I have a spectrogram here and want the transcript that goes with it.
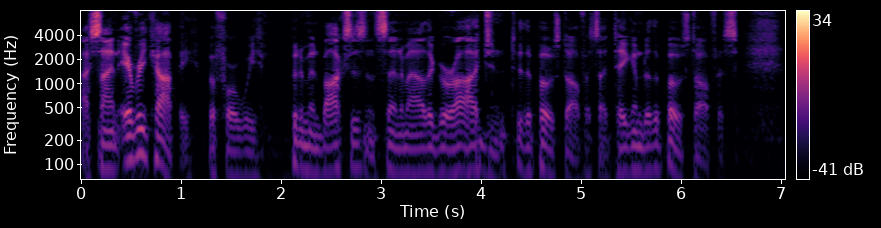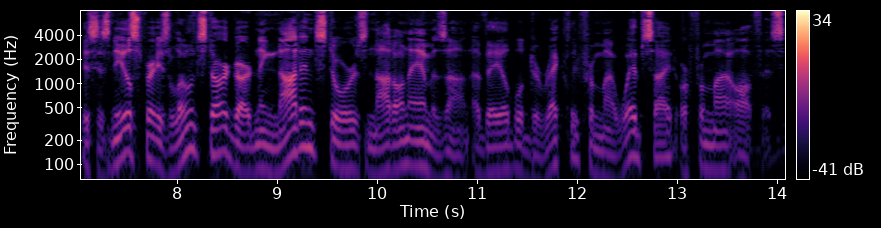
I sign every copy before we put them in boxes and send them out of the garage and to the post office. I'd take them to the post office. This is Neil Sperry's Lone Star Gardening, not in stores, not on Amazon, available directly from my website or from my office.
